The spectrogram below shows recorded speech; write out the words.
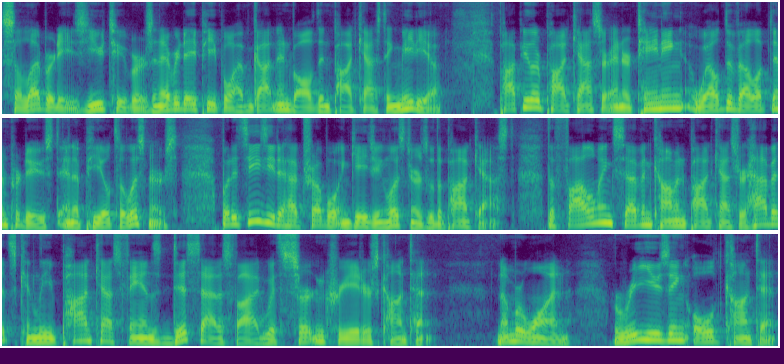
Celebrities, YouTubers, and everyday people have gotten involved in podcasting media. Popular podcasts are entertaining, well developed, and produced and appeal to listeners. But it's easy to have trouble engaging listeners with a podcast. The following seven seven common podcaster habits can leave podcast fans dissatisfied with certain creators' content. Number one, reusing old content.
